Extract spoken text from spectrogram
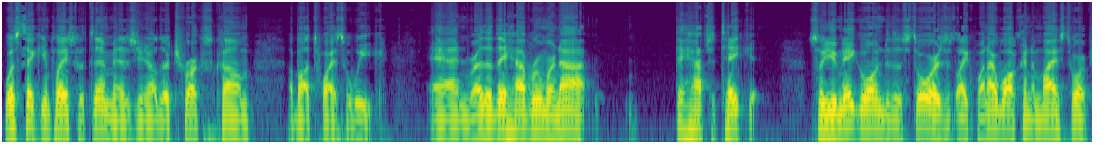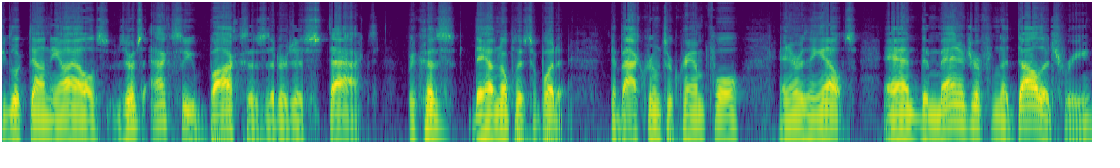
What's taking place with them is, you know, their trucks come about twice a week. And whether they have room or not, they have to take it. So you may go into the stores, it's like when I walk into my store, if you look down the aisles, there's actually boxes that are just stacked because they have no place to put it. The back rooms are crammed full and everything else. And the manager from the Dollar Tree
